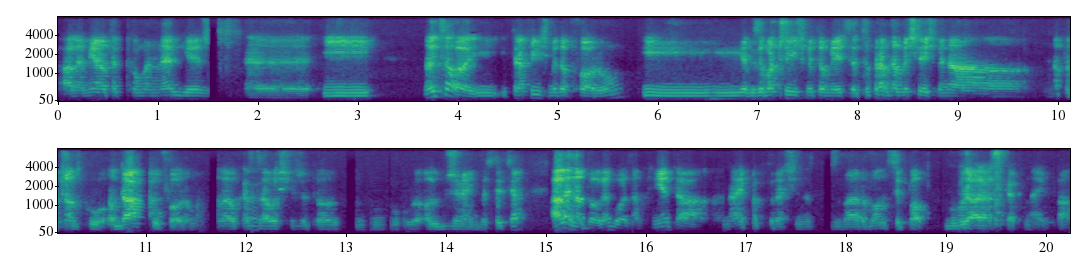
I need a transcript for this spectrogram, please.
ale miał taką energię że, yy, i no i co? I, I, trafiliśmy do forum i jak zobaczyliśmy to miejsce, co prawda myśleliśmy na, na początku o dachu forum, ale okazało się, że to była olbrzymia inwestycja. Ale na dole była zamknięta knajpa, która się nazywa Rwący Pop, góralska knajpa.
